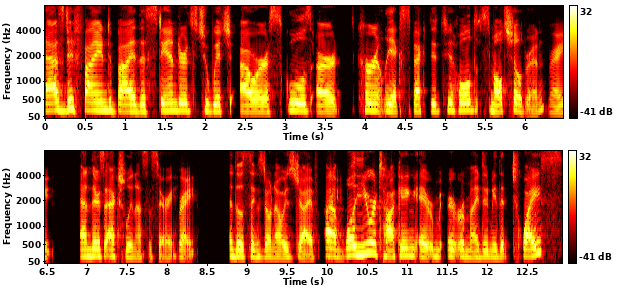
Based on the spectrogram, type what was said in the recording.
as defined by the standards to which our schools are currently expected to hold small children, right, and there's actually necessary, right. and those things don't always jive. Um, while you were talking, it, it reminded me that twice,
